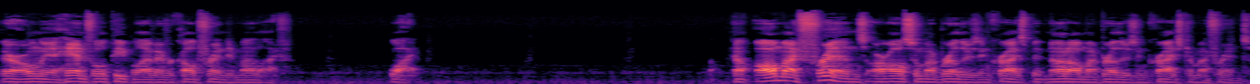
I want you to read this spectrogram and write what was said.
There are only a handful of people I've ever called friend in my life. Why? Now, all my friends are also my brothers in Christ, but not all my brothers in Christ are my friends.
